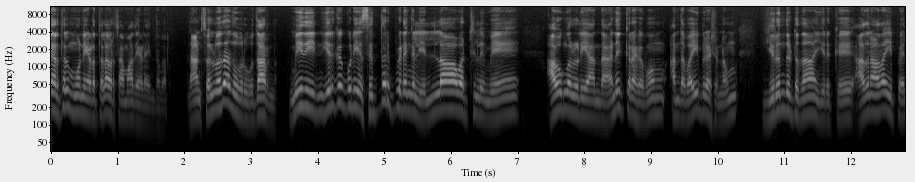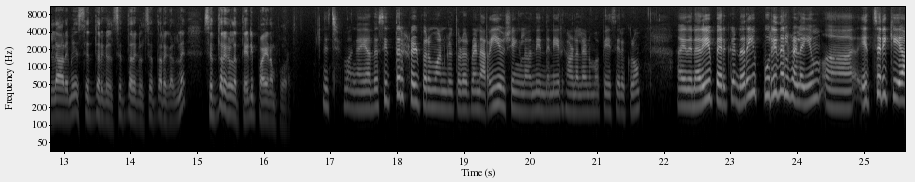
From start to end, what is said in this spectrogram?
நேரத்தில் மூணு இடத்துல அவர் சமாதி அடைந்தவர். நான் சொல்வது அது ஒரு உதாரணம். மீதி இருக்கக்கூடிய சித்தர் பீடங்கள் எல்லாவற்றிலுமே அவங்களுடைய அந்த அனுக்கிரகமும் அந்த வைப்ரேஷனும் இருந்துட்டு தான் இருக்குது அதனால தான் இப்போ எல்லாருமே சித்தர்கள் சித்தர்கள் சித்தர்கள்னு சித்தர்களை தேடி பயணம் போகிறோம் நிச்சயமாங்க. அந்த சித்தர்கள் பெருமான்கள் தொடர்பில் நிறைய விஷயங்களை வந்து இந்த நேர்காணலில் நம்ம பேசியிருக்கிறோம். இது நிறைய பேருக்கு நிறைய புரிதல்களையும் அஹ், எச்சரிக்கையாக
